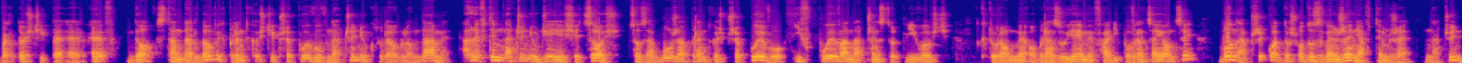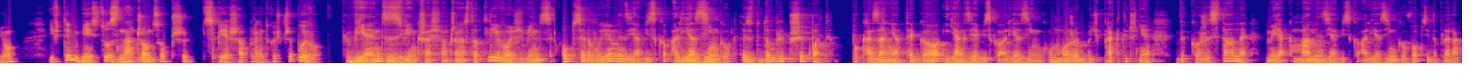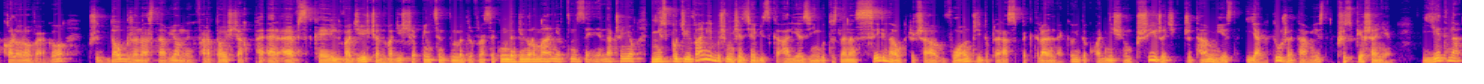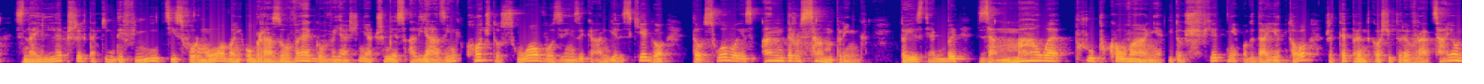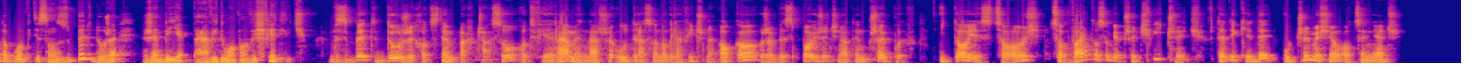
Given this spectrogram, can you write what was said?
wartości PRF do standardowych prędkości przepływu w naczyniu, które oglądamy, ale w tym naczyniu dzieje się coś, co zaburza prędkość przepływu i wpływa na częstotliwość którą my obrazujemy fali powracającej, bo na przykład doszło do zwężenia w tymże naczyniu i w tym miejscu znacząco przyspiesza prędkość przepływu. Więc zwiększa się częstotliwość, więc obserwujemy zjawisko aliasingu. To jest dobry przykład pokazania tego, jak zjawisko aliasingu może być praktycznie wykorzystane. My, jak mamy zjawisko aliasingu w opcji Dopplera kolorowego, przy dobrze nastawionych wartościach PRF scale 20-25 cm na sekundę, gdzie normalnie w tym naczyniu nie spodziewalibyśmy się zjawiska aliasingu, to jest dla nas sygnał, że trzeba włączyć Dopplera spektralnego i dokładnie się przyjrzeć, czy tam jest i jak duże tam jest przyspieszenie. Jedna z najlepszych takich definicji, sformułowań obrazowego wyjaśnienia, czym jest aliasing, choć to słowo z języka angielskiego, to słowo jest undersampling. To jest jakby za małe próbkowanie. I to świetnie oddaje to, że te prędkości, które wracają do głowicy, są zbyt duże, żeby je prawidłowo wyświetlić. W zbyt dużych odstępach czasu otwieramy nasze ultrasonograficzne oko, żeby spojrzeć na ten przepływ. I to jest coś, co warto sobie przećwiczyć wtedy, kiedy uczymy się oceniać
